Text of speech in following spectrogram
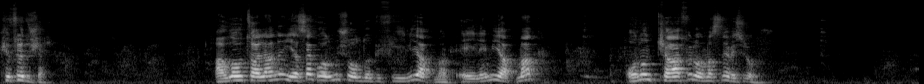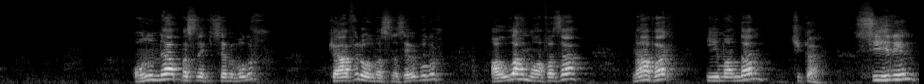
Küfre düşer. Allahu Teala'nın yasak olmuş olduğu bir fiili yapmak, eylemi yapmak onun kafir olmasına vesile olur. Onun ne yapmasına sebep olur? Kafir olmasına sebep olur. Allah muhafaza ne yapar? İmandan çıkar. Sihrin,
